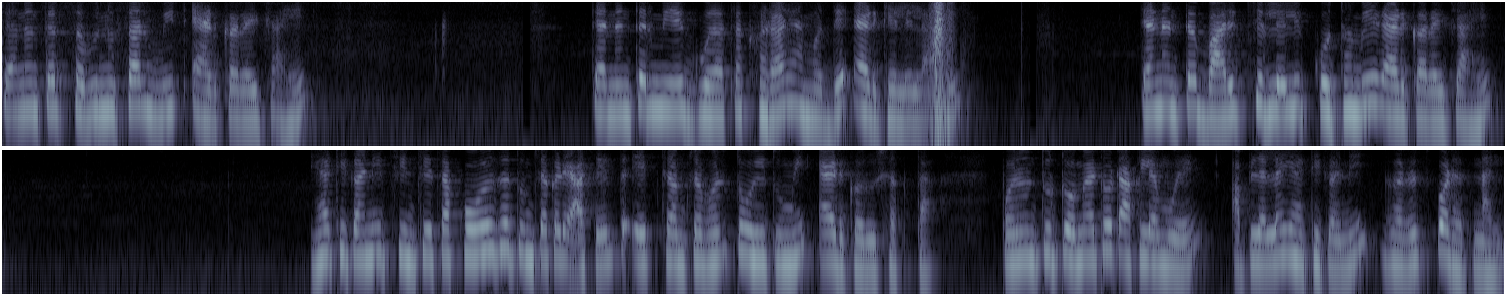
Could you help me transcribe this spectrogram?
त्यानंतर चवीनुसार मीठ ॲड करायचे आहे. त्यानंतर मी एक गुळाचा खडा ह्यामध्ये ॲड केलेला आहे. त्यानंतर बारीक चिरलेली कोथिंबीर ॲड करायची आहे. ह्या ठिकाणी चिंचेचा कोळ जर तुमच्याकडे असेल तर एक चमचाभर तोही तुम्ही ॲड करू शकता. परंतु टोमॅटो टाकल्यामुळे आपल्याला ह्या ठिकाणी गरज पडत नाही.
